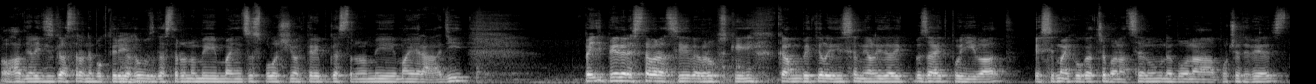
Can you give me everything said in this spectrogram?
hlavně lidi z gastra, nebo kteří hmm. jako z gastronomii mají něco společného, kteří gastronomii mají rádi. Pět, pět restaurací v evropských, kam by ty lidi se měli zajít podívat, jestli mají koukat třeba na cenu nebo na počet hvězd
